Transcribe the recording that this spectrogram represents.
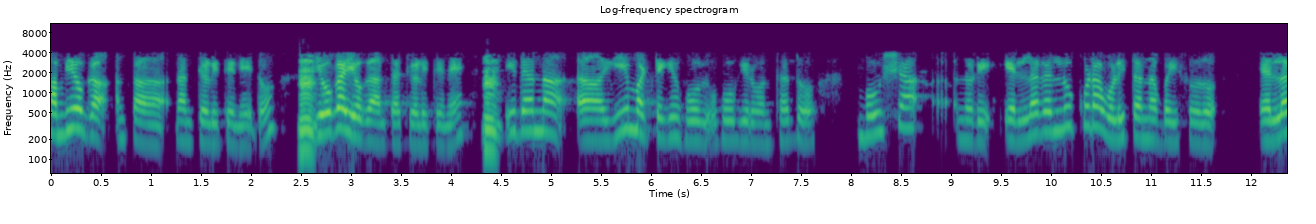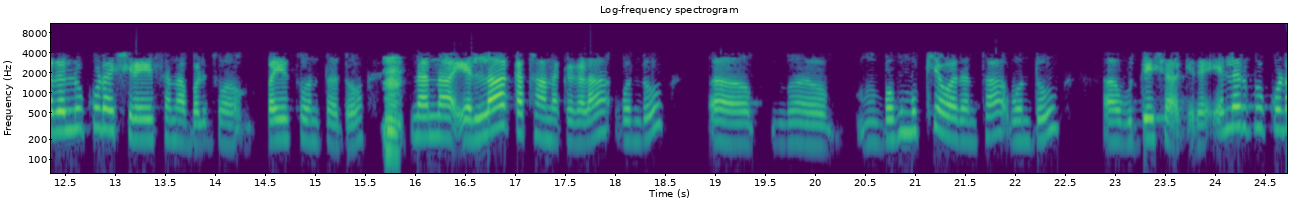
ಸಂಯೋಗ ಅಂತ ನಾನು ತಿಳಿತೇನೆ ಇದು. ಯೋಗ ಯೋಗ ಅಂತ ತಿಳಿತೇನೆ. ಇದನ್ನ ಈ ಮಟ್ಟಿಗೆ ಹೋಗಿ ಹೋಗಿರುವಂತದ್ದು ಬಹುಶಃ ನೋಡಿ ಎಲ್ಲರಲ್ಲೂ ಕೂಡ ಒಳಿತನ್ನ ಬಯಸೋದು ಎಲ್ಲರಲ್ಲೂ ಕೂಡ ಶ್ರೇಯಸ್ಸನ್ನ ಬಳಸುವ ಬಯಸುವಂತದ್ದು ನನ್ನ ಎಲ್ಲಾ ಕಥಾನಕಗಳ ಒಂದು ಬಹುಮುಖ್ಯವಾದಂತ ಒಂದು ಉದ್ದೇಶ ಆಗಿದೆ. ಎಲ್ಲರಿಗೂ ಕೂಡ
